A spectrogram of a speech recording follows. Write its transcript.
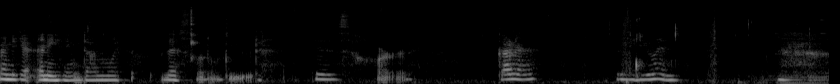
Trying to get anything done with this little dude is hard. Gunner, what are you doing?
